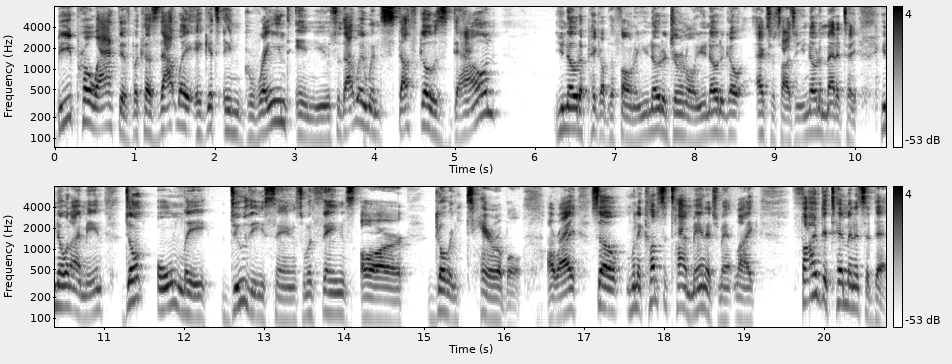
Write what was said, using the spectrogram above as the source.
Be proactive because that way it gets ingrained in you. So that way when stuff goes down, you know to pick up the phone or you know to journal, you know to go exercise or you know to meditate. You know what I mean? Don't only do these things when things are going terrible, all right? So when it comes to time management, like five to 10 minutes a day,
